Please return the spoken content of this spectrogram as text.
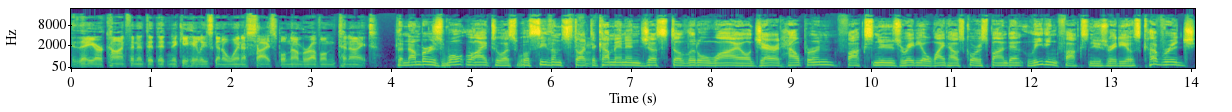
they are confident that, that Nikki Haley's going to win a sizable number of them tonight. The numbers won't lie to us. We'll see them start to hmm. come in in just a little while. Jared Halpern, Fox News Radio White House correspondent, leading Fox News Radio's coverage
